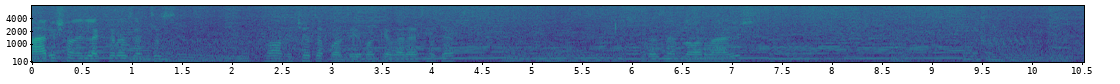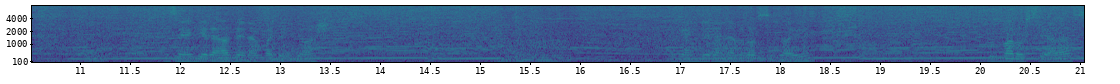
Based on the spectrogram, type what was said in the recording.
Már is van egy lekörözött, az valami csatapatéba keveredhetett. Mert ez nem normális. Azért ennyire azért nem vagyok gyors. Meg ennyire nem rossz az ajú. Ez Marussia lesz.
